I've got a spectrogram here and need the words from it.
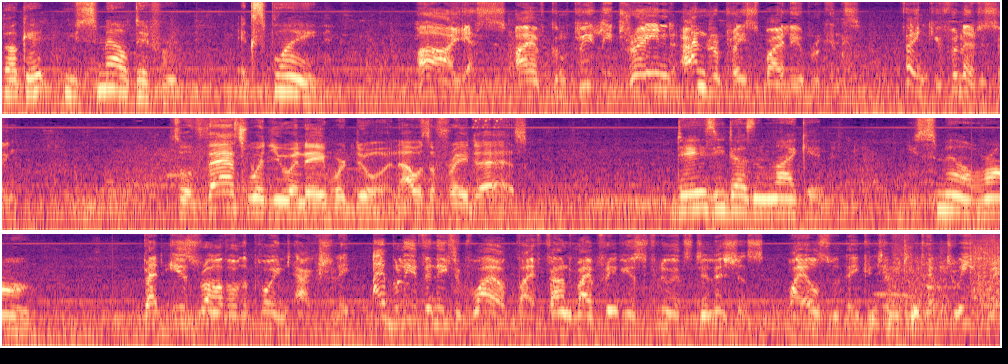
Bucket, you smell different. Explain. Ah, yes. I have completely drained and replaced my lubricants. Thank you for noticing. So that's what you and Abe were doing. I was afraid to ask. Daisy doesn't like it. You smell wrong. That is rather the point, actually. I believe the native wildlife found my previous fluids delicious. Why else would they continue to attempt to eat me?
